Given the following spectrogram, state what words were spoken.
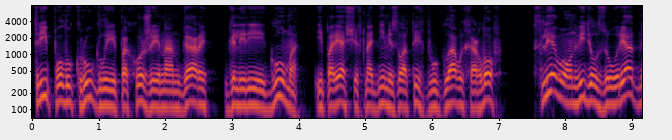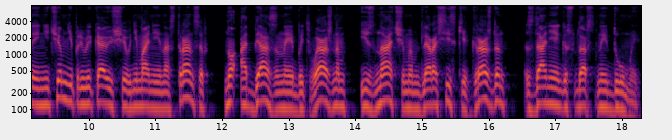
три полукруглые, похожие на ангары, галереи ГУМа и парящих над ними золотых двуглавых орлов. Слева он видел заурядные, ничем не привлекающие внимание иностранцев, но обязанные быть важным и значимым для российских граждан здание Государственной Думы.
